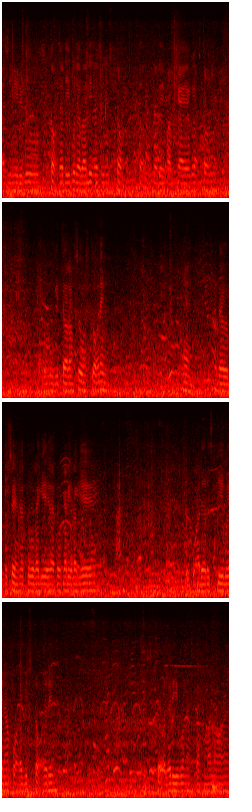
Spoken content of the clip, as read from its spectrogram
kat sini dulu stok tadi pun dah balik rasanya stok. Stok tak boleh pakai juga stok ni. Tak tunggu kita langsung stok ni. Eh, ada pusing satu lagi, satu kali lagi. Cukup ada rezeki boleh nampak lagi stok tadi. Stok tadi pun entah ke mana eh.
